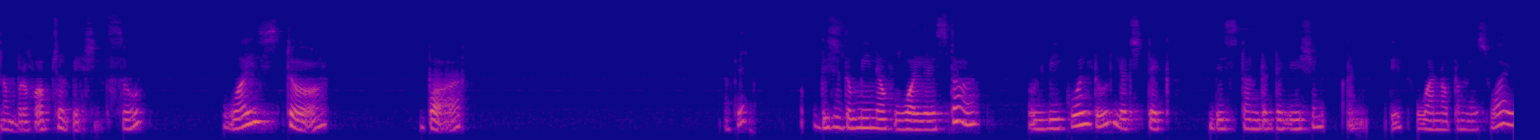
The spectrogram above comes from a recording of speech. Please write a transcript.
number of observations. So y star bar. Okay. This is the mean of y star will be equal to let's take this standard deviation and this 1 upon sy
